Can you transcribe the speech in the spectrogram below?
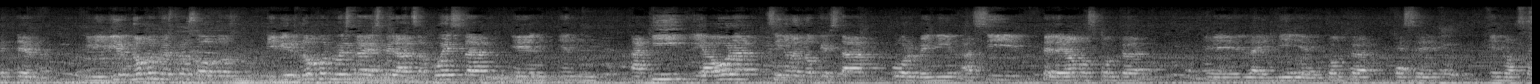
eterna y vivir no con nuestros ojos, vivir no con nuestra esperanza puesta en aquí y ahora, sino en lo que está por venir. Así peleamos contra eh, la envidia y contra ese enojo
